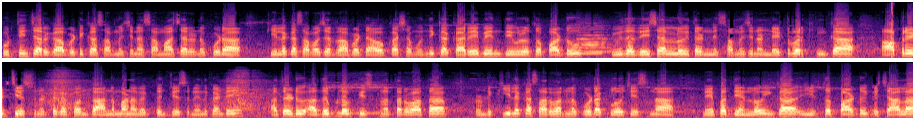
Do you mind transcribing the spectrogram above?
గుర్తించారు కాబట్టి ఇక సంబంధించిన సమాచారాన్ని కూడా కీలక సమాచారం రాబట్టే అవకాశం ఉంది. ఇక కరేబియన్ దీవులతో పాటు వివిధ దేశాల్లో ఇతడిని సంబంధించిన నెట్వర్క్ ఇంకా ఆపరేట్ చేస్తున్నట్టుగా కొంత అనుమానం వ్యక్తం చేస్తున్నారు. ఎందుకంటే అతడు అదుపులోకి తీసుకున్న తర్వాత రెండు కీలక సర్వర్లు కూడా క్లోజ్ చేసిన నేపథ్యంలో ఇంకా వీటితో పాటు ఇంకా చాలా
